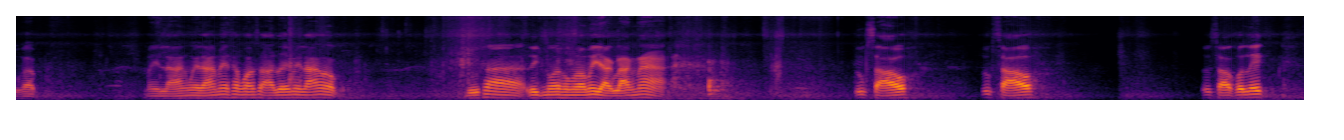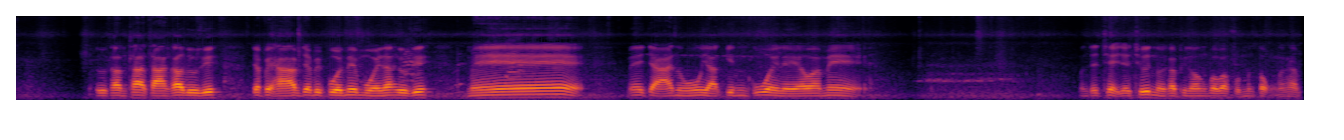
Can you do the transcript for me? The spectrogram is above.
ดูครับ ไม่ล้างไม่ล้างไม่ทำความสะอาดเลยไม่ล้างหรอก ดูถ้าเล็กน้อยของเราไม่อยากล้างหน้า ลูกสาว ลูกสาว ลูกสาวคนเล็ก ดูทำท่าทางเขาดูสิจะไปหาจะไปปวนแม่มวยนะดูสิแม่แม่จ๋าหนูอยากกินกล้วยแล้วอะแม่ มันจะเฉะจะชื้นหน่อยครับพี่น้องเพราะว่าฝนมันตกนะครับ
